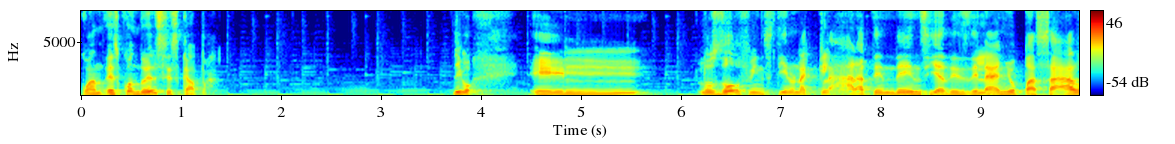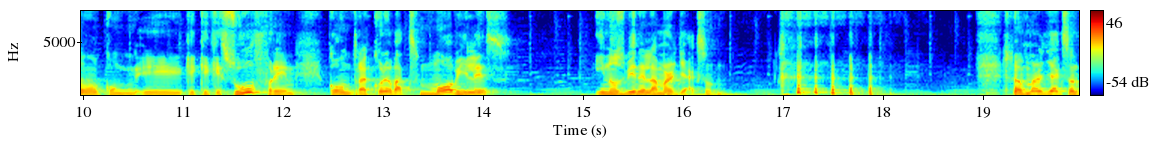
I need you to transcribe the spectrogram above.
cuando, es cuando él se escapa. Digo, los Dolphins tienen una clara tendencia desde el año pasado con, eh, que, que, sufren contra corebacks móviles y nos viene Lamar Jackson. Lamar Jackson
